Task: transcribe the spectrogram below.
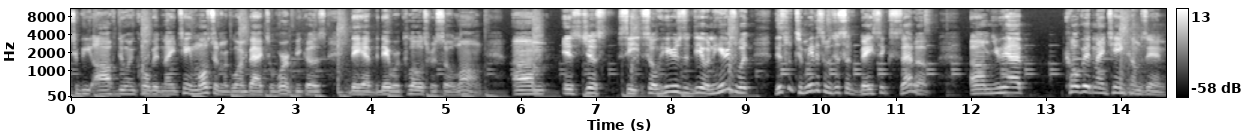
to be off doing COVID-19. Most of them are going back to work because they have they were closed for so long. Um, it's just see. So here's the deal, and here's what this was to me. This was just a basic setup. Um, you have COVID nineteen comes in.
